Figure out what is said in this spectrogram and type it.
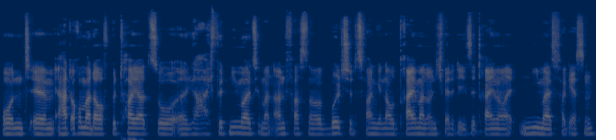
Und ähm, er hat auch immer darauf beteuert, so, äh, ja, ich würde niemals jemanden anfassen, aber Bullshit, es waren genau dreimal und ich werde diese dreimal niemals vergessen.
